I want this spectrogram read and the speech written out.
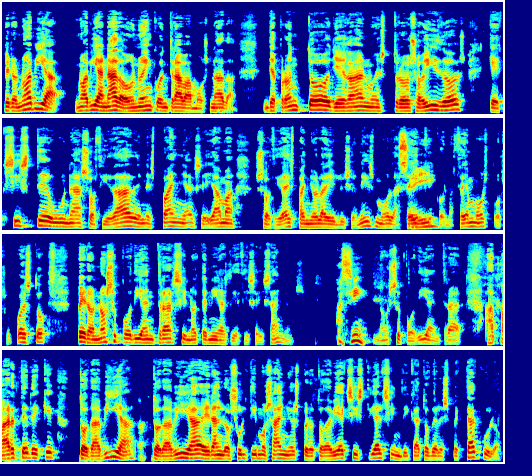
pero no había, no había nada o no encontrábamos nada. De pronto llega a nuestros oídos que existe una sociedad en España que se llama Sociedad Española de Ilusionismo, la SEI, que conocemos, por supuesto, pero no se podía entrar si no tenías 16 años. Así. ¿Ah, no se podía entrar. Aparte de que todavía, todavía eran los últimos años, pero todavía existía el sindicato del espectáculo,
